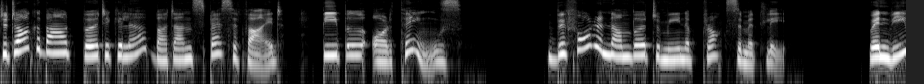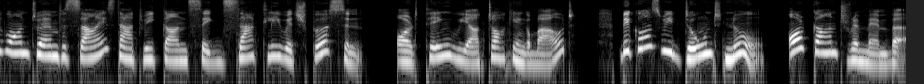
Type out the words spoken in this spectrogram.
To talk about particular but unspecified people or things. Before a number to mean approximately. When we want to emphasize that we can't say exactly which person or thing we are talking about because we don't know or can't remember,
